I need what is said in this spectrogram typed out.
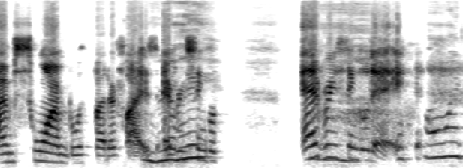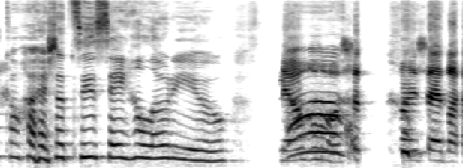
I'm swarmed with butterflies really? every single every single day. Oh my gosh, that's he's saying hello to you. No, ah. so I said like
